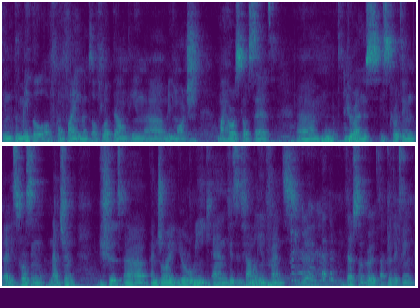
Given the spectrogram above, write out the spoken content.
in the middle of confinement of lockdown in uh, mid March, my horoscope said um, Uranus is crossing, uh, is crossing Neptune. You should uh, enjoy your week and visit family and friends. They're so good at predicting.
